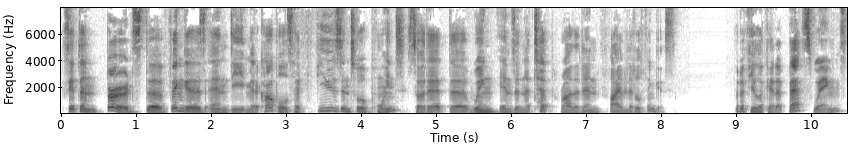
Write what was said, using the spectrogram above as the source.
Except in birds, the fingers and the metacarpals have fused into a point so that the wing ends in a tip rather than five little fingers. But if you look at a bat's wings,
